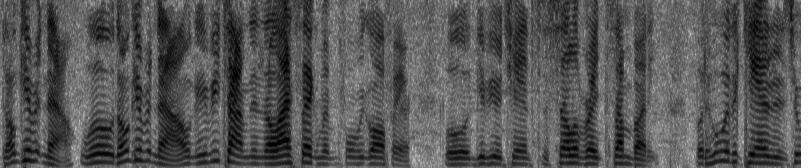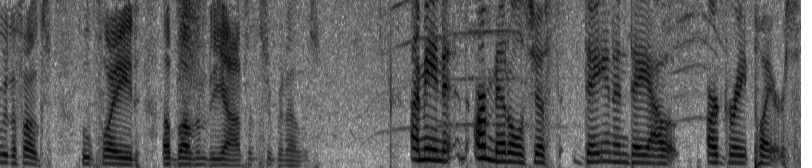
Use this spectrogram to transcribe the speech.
don't give it now. Well, don't give it now. I'll give you time in the last segment before we go off air. We'll give you a chance to celebrate somebody. But who are the candidates? Who are the folks who played above and beyond for the Supernovas? I mean, our middles just day in and day out are great players.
